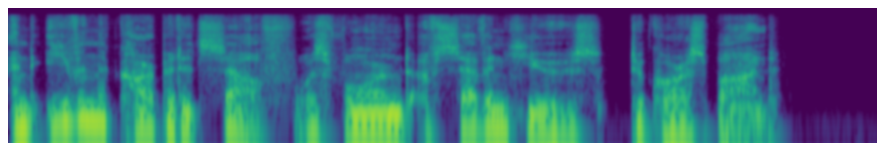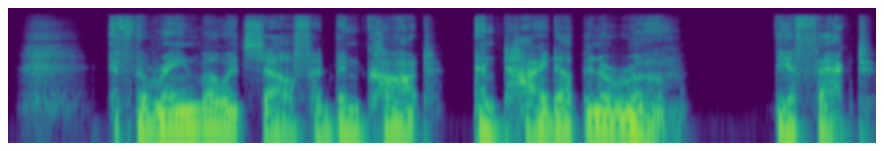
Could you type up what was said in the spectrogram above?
and even the carpet itself was formed of seven hues to correspond. If the rainbow itself had been caught and tied up in a room, the effect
